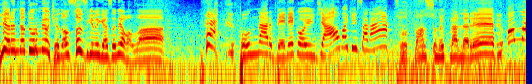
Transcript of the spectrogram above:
yerinde durmuyor ki dansöz gibi geziniyor valla. Bunlar bebek oyuncağı al bakayım sana. Tut lan şu nükleerleri. Allah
